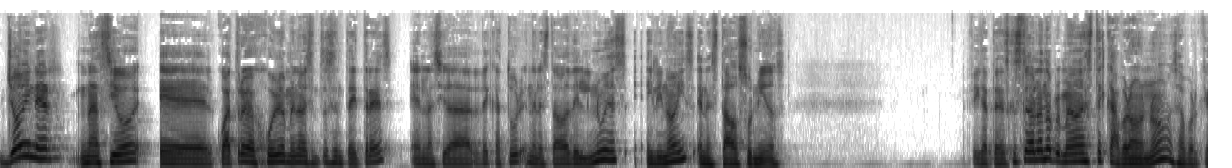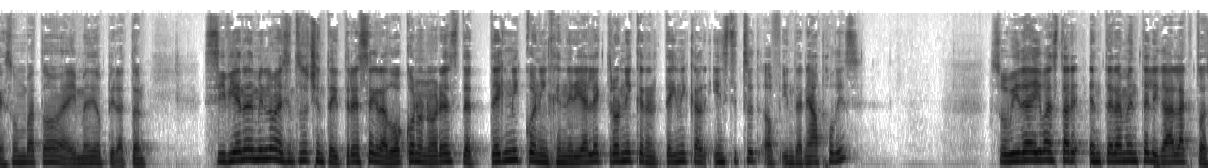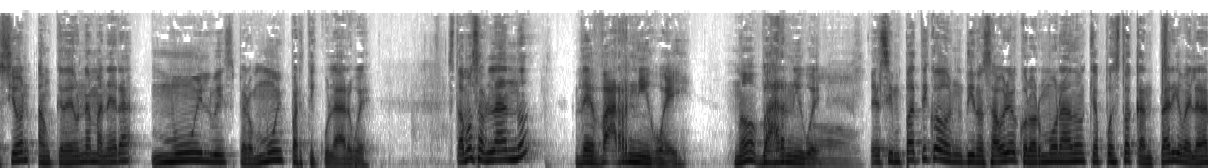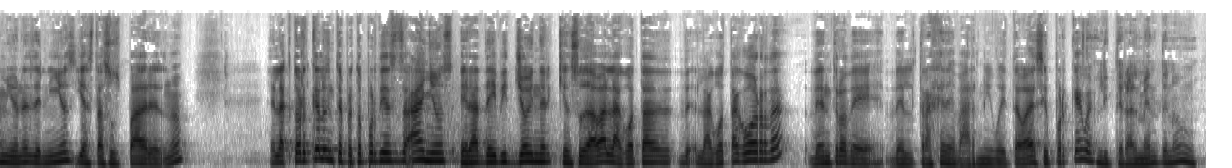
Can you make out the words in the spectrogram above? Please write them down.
Joyner nació el 4 de julio de 1963 en la ciudad de Decatur, en el estado de Illinois, Illinois, en Estados Unidos. Fíjate, es que estoy hablando primero de este cabrón, ¿no? O sea, porque es un vato ahí medio piratón. Si bien en 1983 se graduó con honores de técnico en ingeniería electrónica en el Technical Institute of Indianapolis, su vida iba a estar enteramente ligada a la actuación, aunque de una manera muy Luis, pero muy particular, güey. Estamos hablando de Barney, güey. ¿No? Barney, güey. Oh. El simpático dinosaurio color morado que ha puesto a cantar y bailar a millones de niños y hasta a sus padres, ¿no? El actor que lo interpretó por 10 años era David Joyner, quien sudaba la gota, la gota gorda dentro del traje de Barney, güey. Te voy a decir por qué, güey. Literalmente, ¿no?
